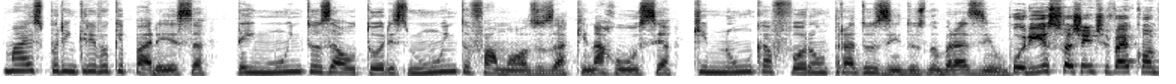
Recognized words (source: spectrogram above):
Mas por incrível que pareça, tem muitos autores muito famosos aqui na Rússia que nunca foram traduzidos no Brasil. Por isso a gente vai conversar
